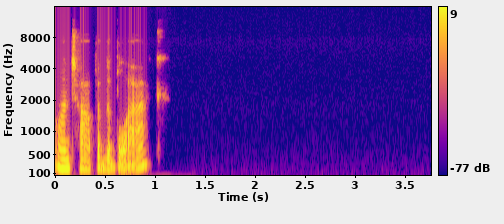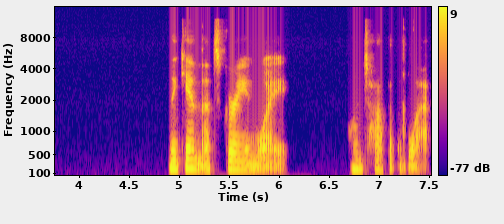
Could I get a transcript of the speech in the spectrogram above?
on top of the black. And again, that's gray and white on top of the black.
